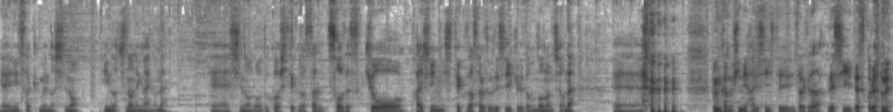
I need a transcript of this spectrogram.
え、2作目の詩の命の願いのね、え、詩の朗読をしてくださるそうです。今日配信してくださると嬉しいけれども、どうなんでしょうね。えー 文化の日に配信していただけたら嬉しいです。これをね、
